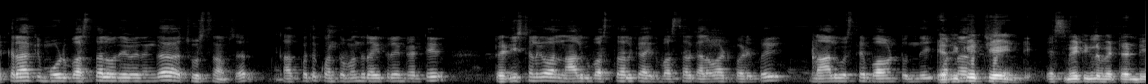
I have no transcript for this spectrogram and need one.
ఎకరాకి మూడు బస్తాలు అదే విధంగా చూస్తున్నాం సార్ కాకపోతే కొంతమంది రైతులు ఏంటంటే ట్రెడిషనల్గా వాళ్ళు నాలుగు బస్తాలకి ఐదు బస్తాలకి అలవాటు పడిపోయి నాలుగు వస్తే బాగుంటుంది. ఎడ్యుకేట్ చేయండి. మీటింగ్లు పెట్టండి.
